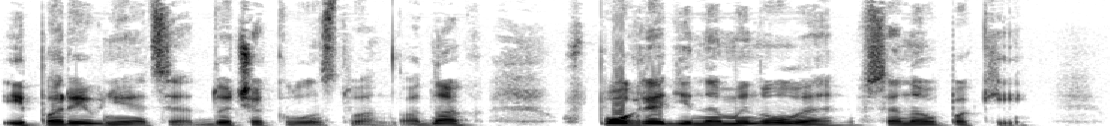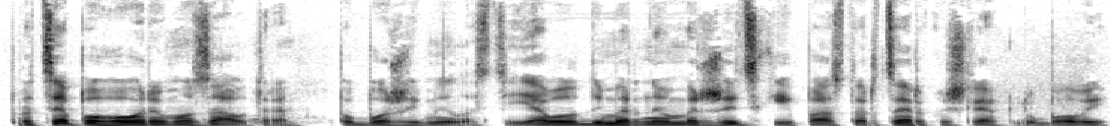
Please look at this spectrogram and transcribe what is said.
і порівнюється до чаклунства. Однак в погляді на минуле все навпаки. Про це поговоримо завтра, по Божій милості. Я Володимир Невмержицький, пастор церкви Шлях Любові,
